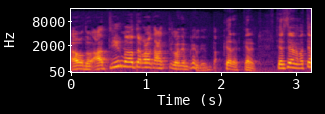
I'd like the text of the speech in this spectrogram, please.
ಹೌದು ಆ ತೀರ್ಮಾನ ತಗೊಳಕ್ ಆಗ್ತಿಲ್ಲ ನಿಮ್ ಕೈಲಿ ಅಂತ. ಕರೆಕ್ಟ್ ಕರೆಕ್ಟ್ ಚರ್ಚೆ ಮತ್ತೆ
